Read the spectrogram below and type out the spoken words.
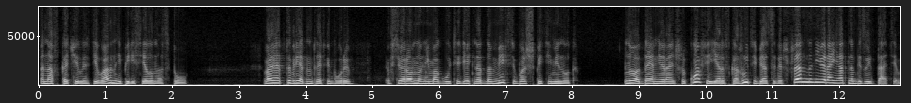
Она вскочила с дивана и пересела на стул. Валяться вредно для фигуры. Все равно не могу сидеть на одном месте больше пяти минут. Но дай мне раньше кофе, я расскажу тебе о совершенно невероятном результате.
